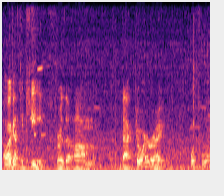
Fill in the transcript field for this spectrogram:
Oh, I got the key for the um back door, right? Hopefully.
